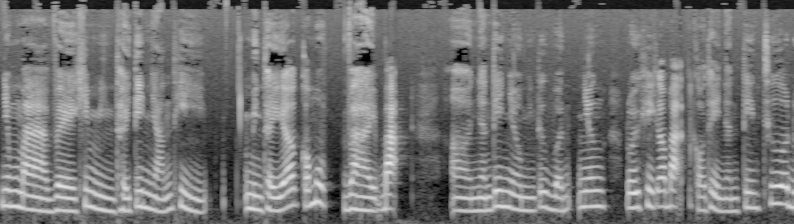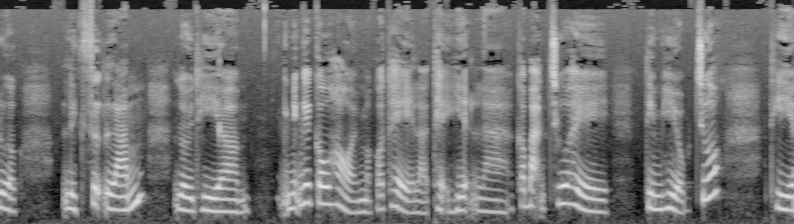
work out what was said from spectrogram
nhưng mà về khi mình thấy tin nhắn thì mình thấy có một vài bạn ờ, nhắn tin nhờ mình tư vấn. Nhưng đôi khi các bạn có thể nhắn tin chưa được lịch sự lắm rồi thì uh, những cái câu hỏi mà có thể là thể hiện là các bạn chưa hề tìm hiểu trước thì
